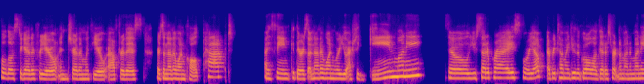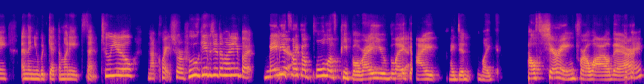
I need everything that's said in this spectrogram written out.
pull those together for you and share them with you after this. There's another one called Pact. I think there's another one where you actually gain money. So you set a price for, yep, every time I do the goal, I'll get a certain amount of money. And then you would get the money sent to you. Not quite sure who gives you the money, but maybe yeah. it's like a pool of people, right? You like, yeah. I, I did like health sharing for a while there. Okay.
